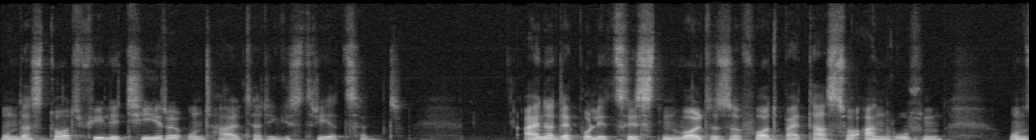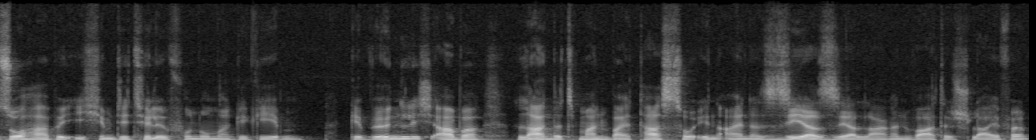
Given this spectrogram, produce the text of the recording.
und dass dort viele Tiere und Halter registriert sind. Einer der Polizisten wollte sofort bei Tasso anrufen und so habe ich ihm die Telefonnummer gegeben. Gewöhnlich aber landet man bei Tasso in einer sehr, sehr langen Warteschleife,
